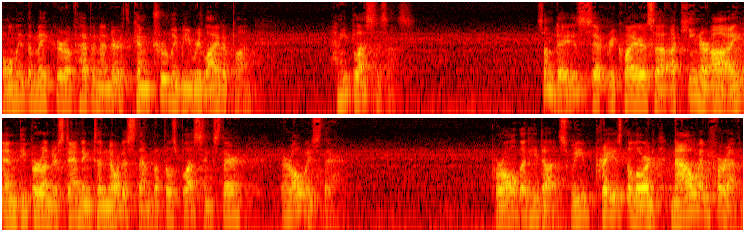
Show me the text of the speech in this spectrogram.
Only the Maker of heaven and earth can truly be relied upon, and He blesses us. Some days it requires a, a, keener eye and deeper understanding to notice them, but those blessings, they're, they're always there. For all that He does, we praise the Lord now and forever.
